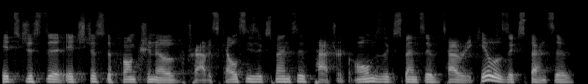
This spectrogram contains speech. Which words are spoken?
it's just a it's just a function of Travis Kelce's expensive, Patrick Holmes is expensive, Tyreek Hill is expensive,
